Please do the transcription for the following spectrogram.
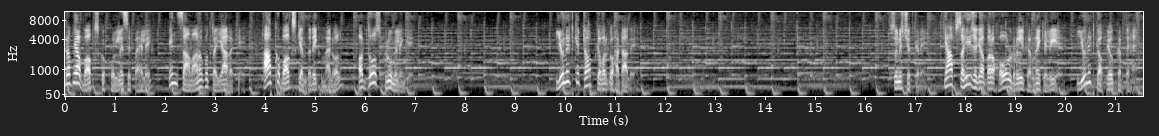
कृपया बॉक्स को खोलने से पहले इन सामानों को तैयार रखें। आपको बॉक्स के अंदर एक मैनुअल और दो स्क्रू मिलेंगे। यूनिट के टॉप कवर को हटा दें। सुनिश्चित करें कि आप सही जगह पर होल ड्रिल करने के लिए यूनिट का उपयोग करते हैं।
